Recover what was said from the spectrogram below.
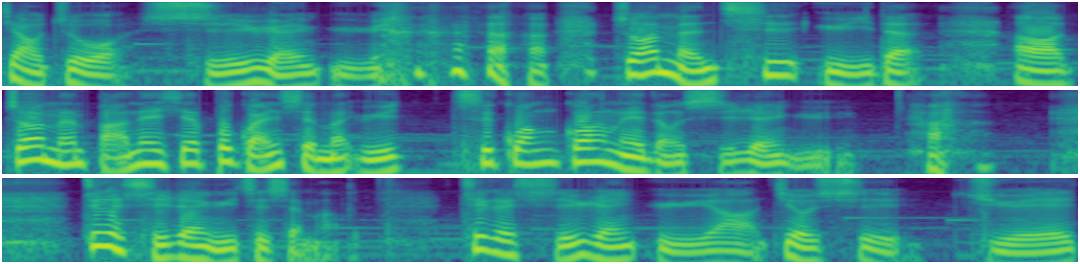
叫做食人鱼，专门吃鱼的哦，专门把那些不管什么鱼吃光光那种食人鱼。哈，这个食人鱼是什么？这个食人鱼啊，就是觉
